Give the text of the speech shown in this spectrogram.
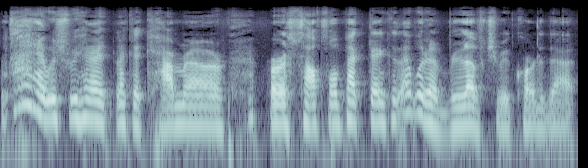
God, I wish we had like a camera or, or a cell phone back then because I would have loved to record that.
